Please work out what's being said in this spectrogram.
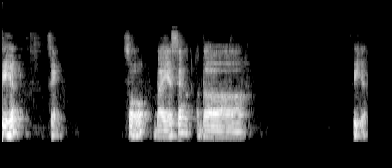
see here? Same. So the sn the see here.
